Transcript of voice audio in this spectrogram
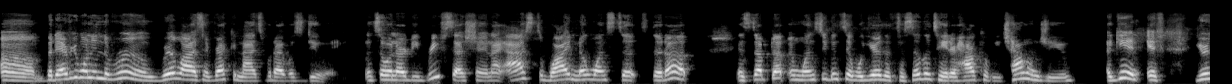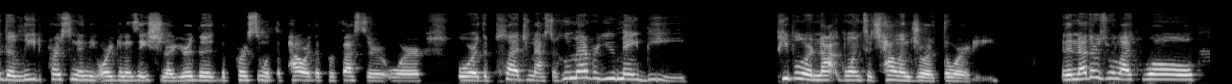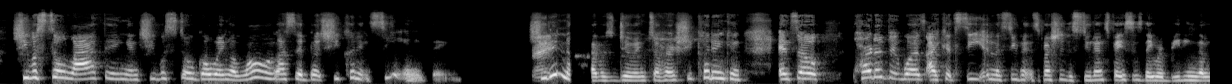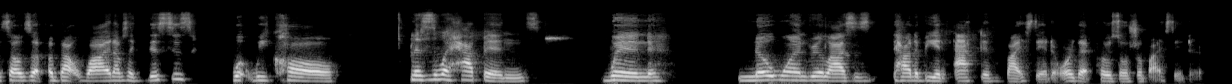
Um, but everyone in the room realized and recognized what I was doing. And so in our debrief session, I asked why no one stood, stood up and stepped up. And one student said, Well, you're the facilitator. How could we challenge you? again if you're the lead person in the organization or you're the, the person with the power the professor or or the pledge master whomever you may be people are not going to challenge your authority and then others were like well she was still laughing and she was still going along i said but she couldn't see anything right. she didn't know what i was doing to her she couldn't con- and so part of it was i could see in the student especially the students faces they were beating themselves up about why and i was like this is what we call this is what happens when no one realizes how to be an active bystander or that pro social bystander.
